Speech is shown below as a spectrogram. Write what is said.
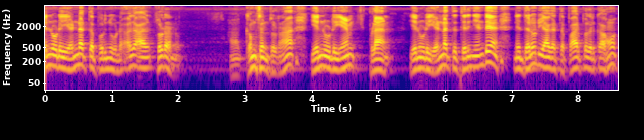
என்னுடைய எண்ணத்தை புரிஞ்சு கொண்டு அது சொல்கிறான் கம்சன் சொல்கிறான் என்னுடைய பிளான் என்னுடைய எண்ணத்தை தெரிஞ்சுட்டு நீ தனுர் யாகத்தை பார்ப்பதற்காகவும்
